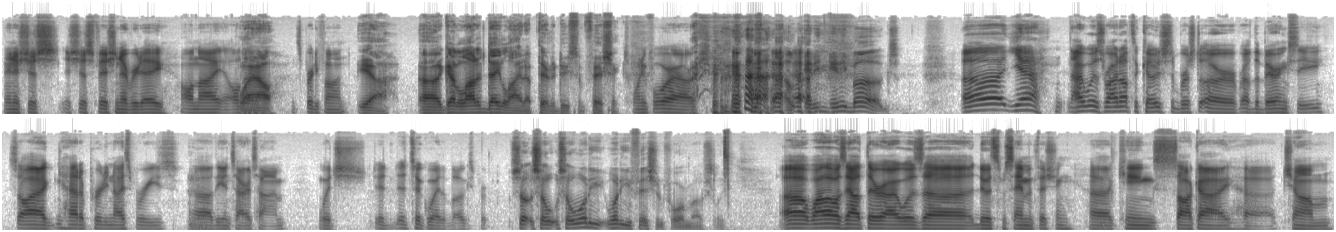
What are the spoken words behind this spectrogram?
then it's just it's just fishing every day, all night, all day. Wow. It's pretty fun. Yeah, uh, got a lot of daylight up there to do some fishing. 24 hours. any any bugs? Uh, yeah, I was right off the coast of Bristol or of the Bering Sea, so I had a pretty nice breeze uh, the entire time, which it, it took away the bugs. So so so what are you what are you fishing for mostly? Uh, while I was out there, I was uh, doing some salmon fishing. Uh, kings, sockeye, uh, chum,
